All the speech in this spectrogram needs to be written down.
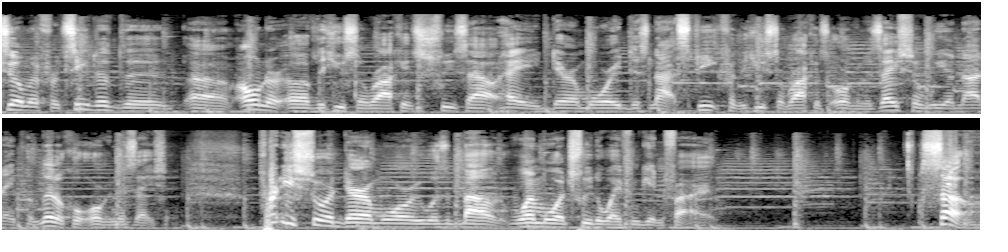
Tillman Fertitta, the uh, owner of the Houston Rockets, tweets out, "Hey, Daryl Morey does not speak for the Houston Rockets organization. We are not a political organization." Pretty sure Daryl Morey was about one more tweet away from getting fired. So,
